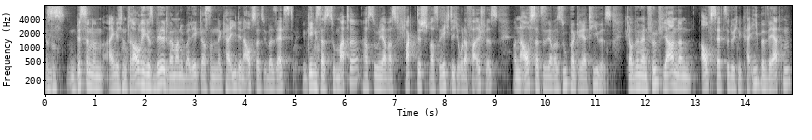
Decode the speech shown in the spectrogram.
Es ist ein bisschen ein, eigentlich ein trauriges Bild, wenn man überlegt, dass eine KI den Aufsatz übersetzt. Im Gegensatz zu Mathe hast du ja was faktisch, was richtig oder falsch ist. Und ein Aufsatz ist ja was super Kreatives. Ich glaube, wenn wir in fünf Jahren dann Aufsätze durch eine KI bewerten,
